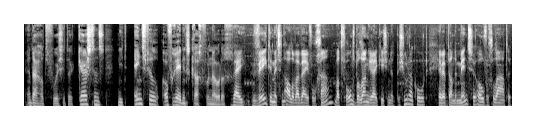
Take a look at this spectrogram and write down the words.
En daar had voorzitter Kerstens niet eens veel overredingskracht voor nodig. Wij weten met z'n allen waar wij voor gaan. Wat voor ons belangrijk is in het pensioenakkoord. En we hebben het aan de mensen overgelaten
